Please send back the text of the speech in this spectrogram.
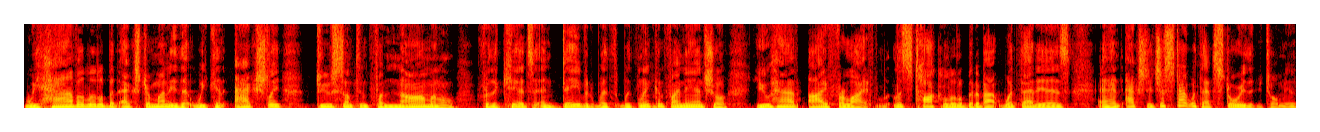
we have a little bit extra money that we can actually do something phenomenal for the kids. And David, with, with Lincoln Financial, you have i4LIFE. Let's talk a little bit about what that is. And actually, just start with that story that you told me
